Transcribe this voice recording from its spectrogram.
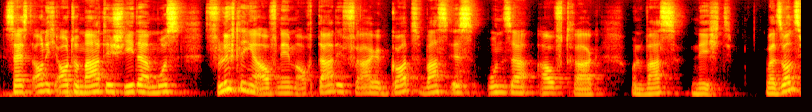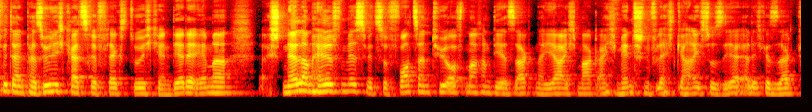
Das heißt auch nicht automatisch, jeder muss Flüchtlinge aufnehmen. Auch da die Frage, Gott, was ist unser Auftrag und was nicht? Weil sonst wird dein Persönlichkeitsreflex durchkennen. Der, der immer schnell am Helfen ist, wird sofort seine Tür aufmachen. Der sagt, na ja, ich mag eigentlich Menschen vielleicht gar nicht so sehr, ehrlich gesagt,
